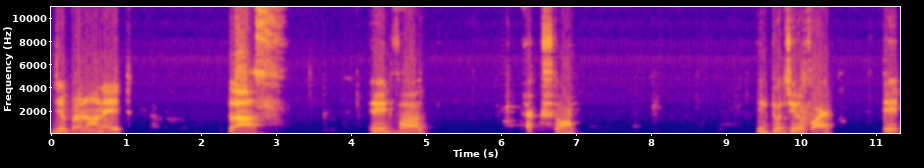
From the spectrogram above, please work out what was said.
zero point one eight plus eight ভাগ একশো ইন্টু জিরো পয়েন্ট এইট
